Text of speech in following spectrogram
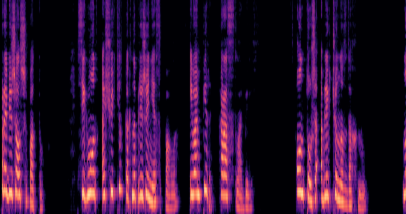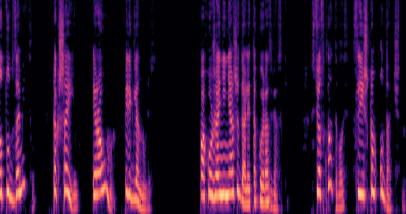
пробежал шепоток. Сигмон ощутил, как напряжение спало, и вампиры расслабились. Он тоже облегченно вздохнул. Но тут заметил, как Шаил и Раума переглянулись. Похоже, они не ожидали такой развязки. Все складывалось слишком удачно.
